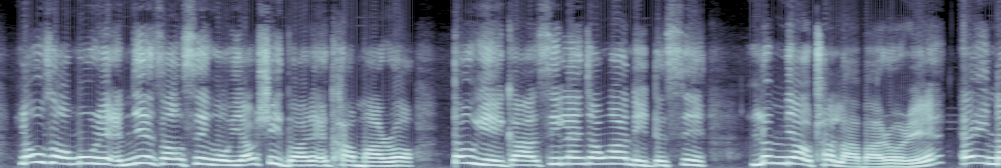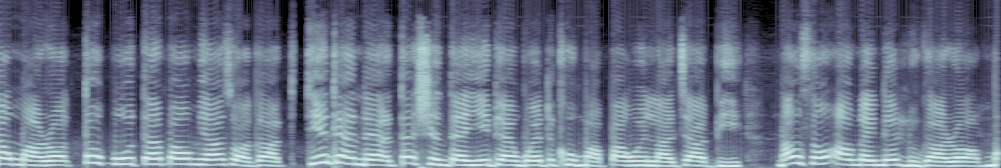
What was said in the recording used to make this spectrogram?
။လှုံ့ဆော်မှုတွေအမြင့်ဆုံးအဆင့်ကိုရောက်ရှိသွားတဲ့အခါမှာတော့တုတ်ရည်ကစီလန်းချောင်းကနေတဆင့် လွတ်မြောက်ထွက်လာပါတော့တယ်။အဲ့ဒီနောက်မှာတော့တုတ်ပိုးတန်းပေါင်းများစွာကပြင်းထန်တဲ့အသက်ရှင်တန်ရေးပြိုင်ပွဲတစ်ခုမှပါဝင်လာကြပြီးနောက်ဆုံးအောင်နိုင်တဲ့လူကတော့မ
